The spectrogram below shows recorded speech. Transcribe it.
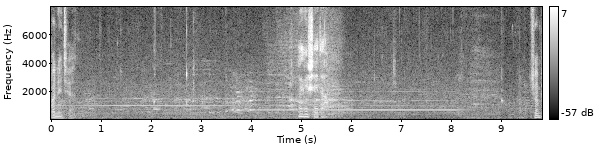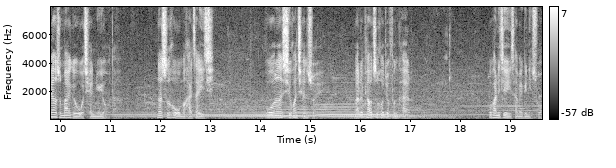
半年前，买给谁的？全票是买给我前女友的，那时候我们还在一起。我呢喜欢潜水，买了票之后就分开了。我怕你介意，才没跟你说。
